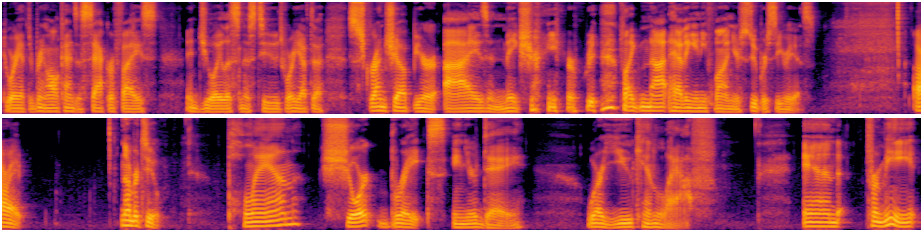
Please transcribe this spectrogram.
to where you have to bring all kinds of sacrifice and joylessness to, to where you have to scrunch up your eyes and make sure you're like not having any fun. You're super serious. All right. Number two, plan short breaks in your day where you can laugh. And for me,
